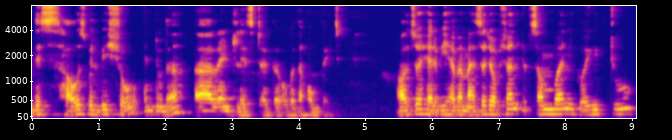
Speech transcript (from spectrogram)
this house will be show into the uh, rent list the, over the home page. Also here we have a message option. If someone going to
